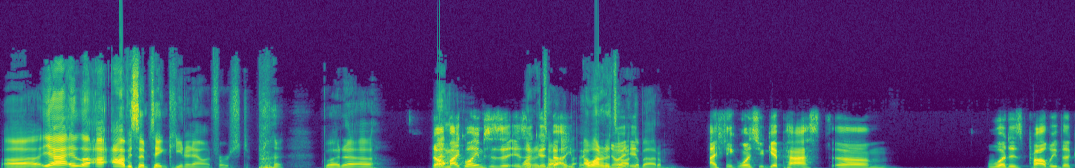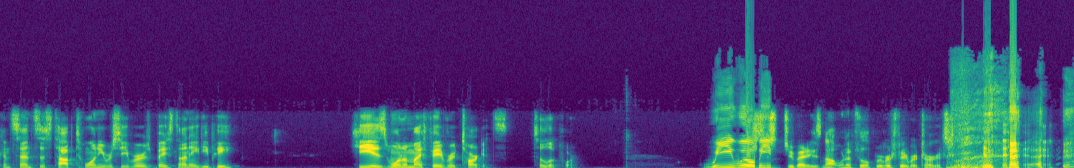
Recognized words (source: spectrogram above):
Uh, yeah. I, I- obviously, I'm taking Keenan Allen first, but uh, No, I- Mike Williams is a, is a good value. about- pick. I wanted to You know, talk it- about him. I think once you get past um, what is probably the consensus top 20 receivers based on ADP, he is one of my favorite targets to look for. We will It's be just too bad he's not one of Philip Rivers' favorite targets. to look for.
